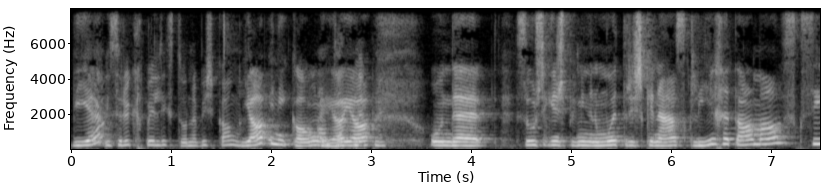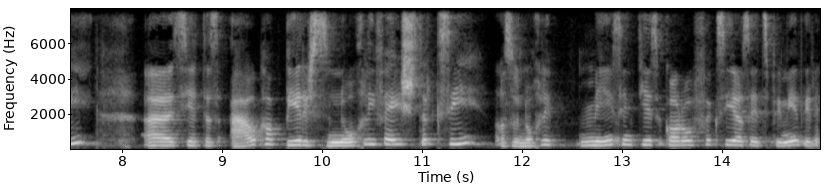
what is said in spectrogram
Wie? Ins Rückbildungsturnen bist du gegangen? Ja, bin ich gegangen, ja, ja. Und äh, das Lustige ist, bei meiner Mutter war genau das Gleiche damals. Gewesen. Äh, sie hat das auch gehabt. Bei ihr war es noch ein fester. Gewesen. Also noch ein mehr sind die sogar offen gewesen. Also jetzt bei mir, bei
